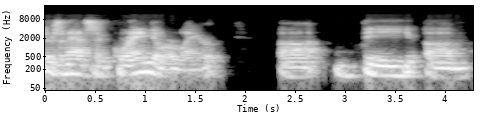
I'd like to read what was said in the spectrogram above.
There's an absent granular layer. Uh, the um,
